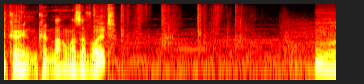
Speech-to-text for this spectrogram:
Ihr könnt hinten könnt machen, was ihr wollt. Puh.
